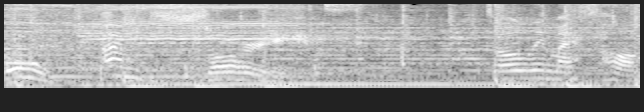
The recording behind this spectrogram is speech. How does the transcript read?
Oh, I'm sorry. Totally my fault.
